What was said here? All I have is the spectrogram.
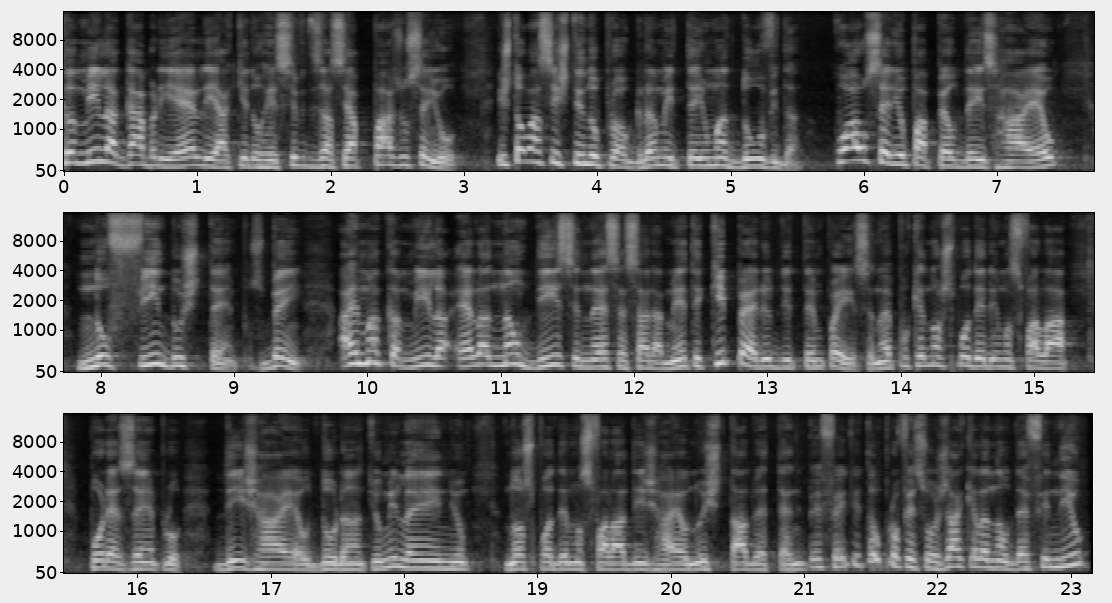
Camila Gabriele, aqui do Recife, diz assim: A paz do Senhor. Estou assistindo o programa e tenho uma dúvida. Qual seria o papel de Israel no fim dos tempos? Bem, a irmã Camila, ela não disse necessariamente que período de tempo é esse, não é? Porque nós poderíamos falar, por exemplo, de Israel durante o milênio, nós podemos falar de Israel no estado eterno e perfeito. Então, professor, já que ela não definiu,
